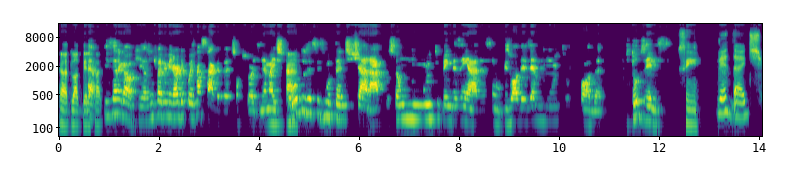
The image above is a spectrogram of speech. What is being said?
Uh, do lado dele, é, é Isso é legal, que a gente vai ver melhor depois na saga do Edson Sword, né? Mas é. todos esses mutantes de Araco são muito bem desenhados, assim, o visual deles é muito foda. De todos eles. Sim. Verdade.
